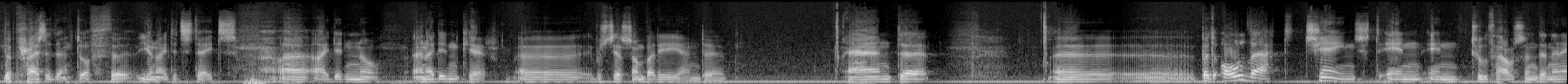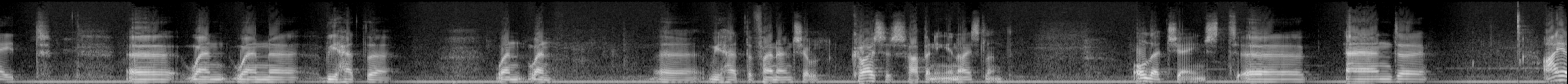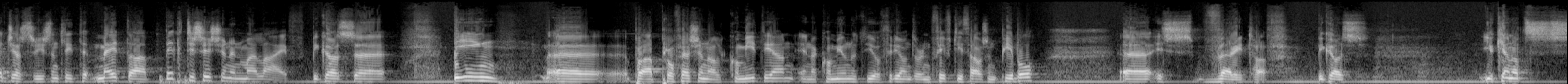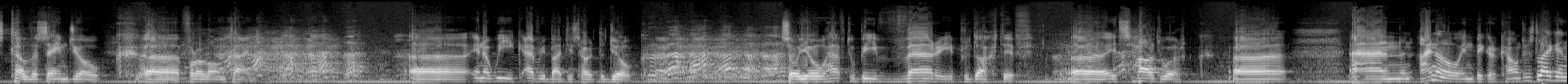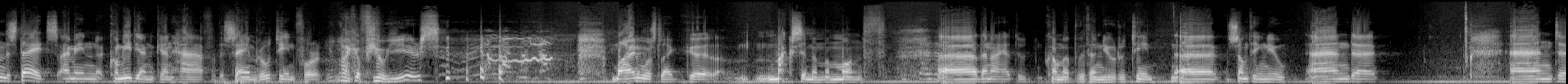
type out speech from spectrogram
the president of the United States. Uh, I didn't know, and I didn't care. Uh, it was just somebody, and uh, and uh, but all that changed in, in 2008 uh, when, when uh, we had the when, when we had the financial crisis happening in Iceland. All that changed. and I had just recently made a big decision in my life because uh, being uh, a professional comedian in a community of 350,000 people uh, is very tough because you cannot tell the same joke uh, for a long time. Uh, in a week everybody's heard the joke. so you have to be very productive. Uh, it's hard work. Uh, and I know in bigger countries, like in the States, I mean, a comedian can have the same routine for like a few years. Mine was like uh, maximum a month. Uh, then I had to come up with a new routine, uh, something new. And, uh, and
